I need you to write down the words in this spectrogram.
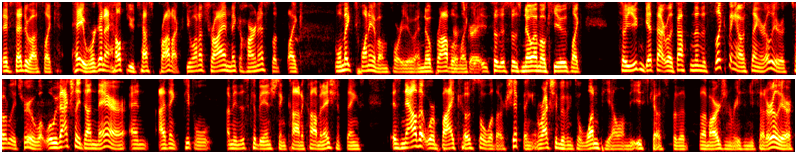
they've said to us, like, hey, we're going to help you test products. You want to try and make a harness? Like, we'll make 20 of them for you and no problem. That's like, great. so there's, there's no MOQs. Like, so you can get that really fast. And then the slick thing I was saying earlier is totally true. What, what we've actually done there, and I think people, I mean, this could be an interesting kind of combination of things, is now that we're bi-coastal with our shipping, and we're actually moving to 1PL on the East Coast for the, the margin reason you said earlier,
